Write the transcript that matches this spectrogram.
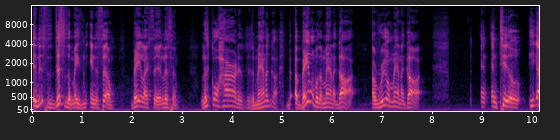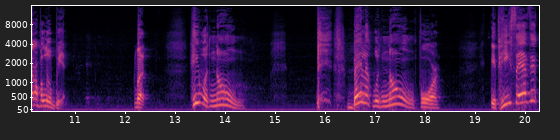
this is this is amazing in itself. Balak said, "Listen, let's go hire the, the man of God." Uh, Balaam was a man of God, a real man of God, and, until he got off a little bit. But he was known. Balak was known for if he says it,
